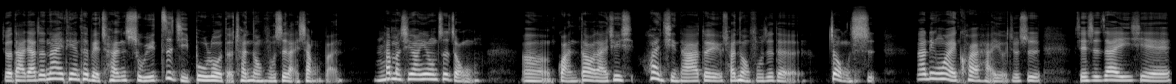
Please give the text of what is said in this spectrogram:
就大家在那一天特别穿属于自己部落的传统服饰来上班。他们希望用这种呃管道来去唤醒大家对传统服饰的重视。那另外一块还有就是，其实，在一些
